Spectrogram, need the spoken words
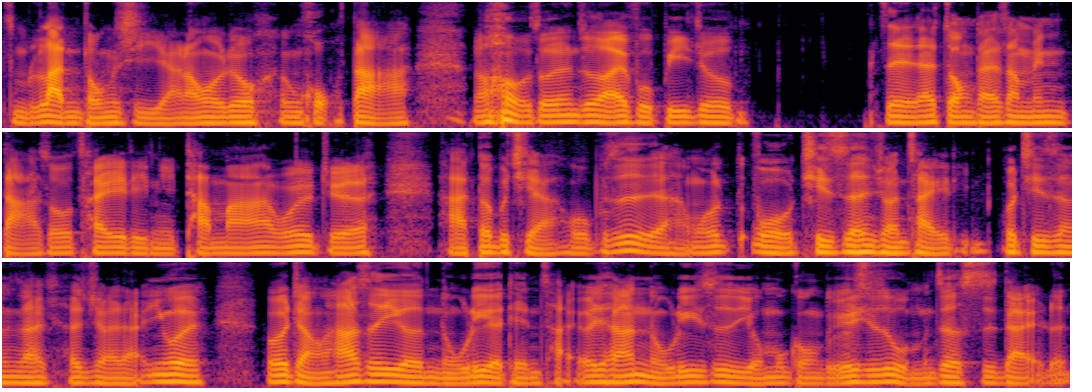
什么烂东西啊，然后我就很火大，然后我昨天做 FB 就。直接在状态上面打的时候，蔡依林，你他妈，我就觉得啊，对不起啊，我不是我，我其实很喜欢蔡依林，我其实很很喜欢她，因为我讲她是一个努力的天才，而且她努力是有目共睹，尤其是我们这世代的人，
